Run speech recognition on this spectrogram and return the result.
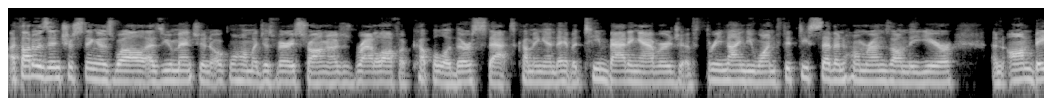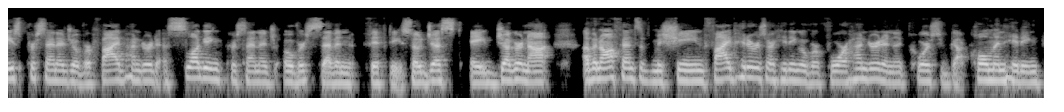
I thought it was interesting as well. As you mentioned, Oklahoma just very strong. I'll just rattle off a couple of their stats coming in. They have a team batting average of 391, 57 home runs on the year, an on base percentage over 500, a slugging percentage over 750. So just a juggernaut of an offensive machine. Five hitters are hitting over 400. And of course, you've got Coleman hitting,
